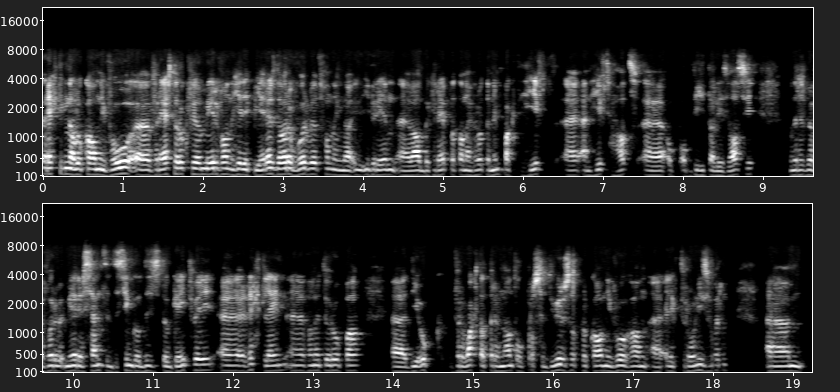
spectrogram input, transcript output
richting dat lokaal niveau uh, vereist er ook veel meer van. GDPR is daar een voorbeeld van. Ik denk dat iedereen uh, wel begrijpt dat dat een grote impact heeft en heeft gehad op, op digitalisatie. Maar er is bijvoorbeeld meer recent de Single Digital Gateway-richtlijn vanuit Europa, die ook verwacht dat er een aantal procedures op lokaal niveau gaan elektronisch worden. Um,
